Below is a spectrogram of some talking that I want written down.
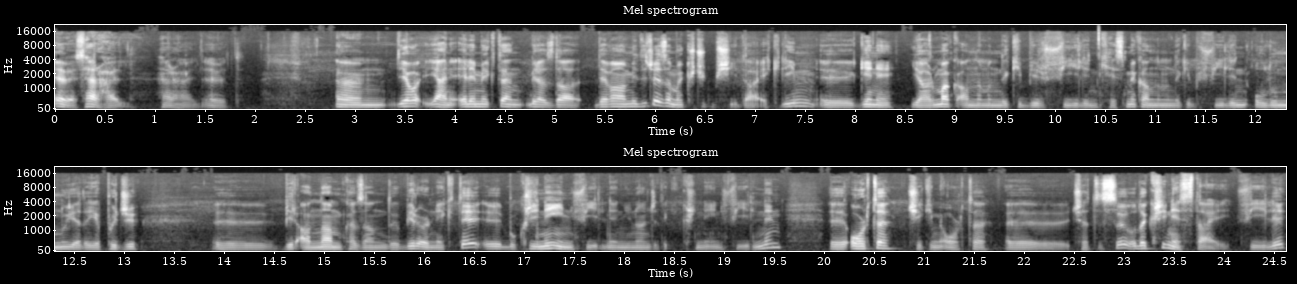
Evet herhalde. Herhalde evet. Yani elemekten biraz daha devam edeceğiz ama küçük bir şey daha ekleyeyim. Gene yarmak anlamındaki bir fiilin, kesmek anlamındaki bir fiilin olumlu ya da yapıcı bir anlam kazandığı bir örnekte e, bu krinein fiilinin, Yunanca'daki krinein fiilinin orta çekimi, orta çatısı. O da krinestai fiili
